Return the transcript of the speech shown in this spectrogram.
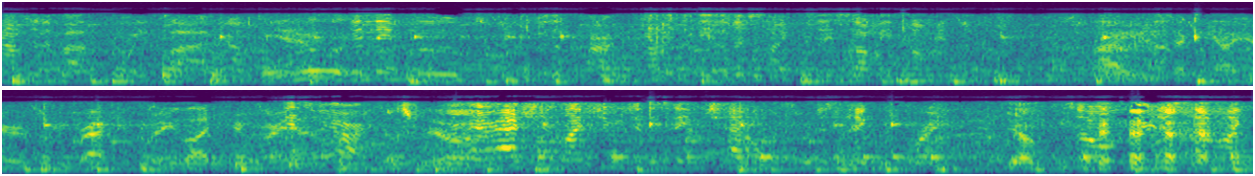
counted about 45. really? Then they moved to the car, coming to the other side because they saw me filming them. I was just checking out your brackets. Are you live streaming right Yes, we now? are. Yes, we They're are. actually live streaming to the same channel because we're just taking a break. Yep. So you're just on like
